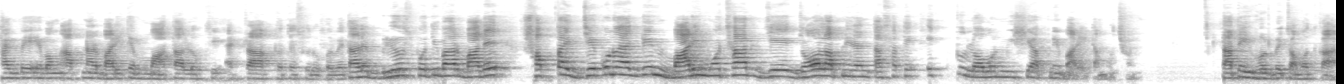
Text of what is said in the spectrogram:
থাকবে এবং আপনার বাড়িতে মাতা লক্ষ্মী অ্যাট্রাক্ট হতে শুরু করবে। তাহলে বৃহস্পতিবার বাদে সপ্তাহে যে কোনো একদিন বাড়ি মোছার যে জল আপনি দেন, তার সাথে একটু লবণ মিশিয়ে আপনি বাড়িটা মুছুন। তাতেই ঘটবে চমৎকার।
